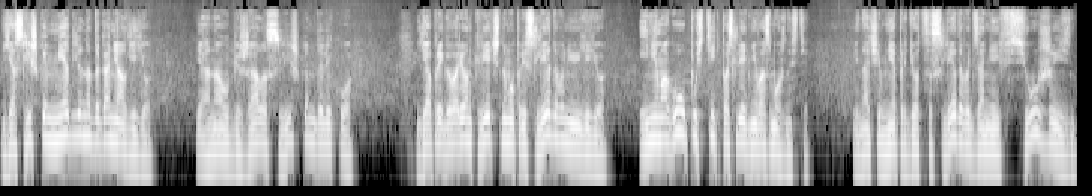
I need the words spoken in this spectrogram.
Я слишком медленно догонял ее, и она убежала слишком далеко. Я приговорен к вечному преследованию ее и не могу упустить последней возможности, иначе мне придется следовать за ней всю жизнь,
